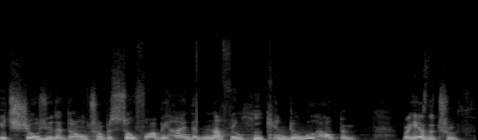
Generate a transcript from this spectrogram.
it shows you that Donald Trump is so far behind that nothing he can do will help him. But here's the truth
